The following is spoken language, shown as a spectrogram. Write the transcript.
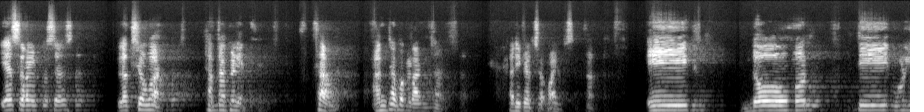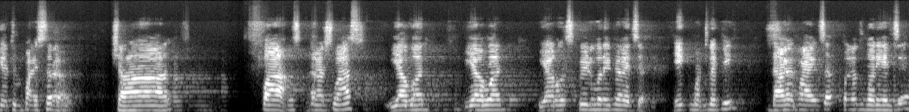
या सरळ तसंच लक्ष वा हाताकडे. थांब. अंगठा पकडा. अंगठा. अलीकडच्या पायाचा एक दोन तीन गुडघ्यातून पाय सरळ चार पाच जरा श्वास यावर यावर यावर स्पीडमध्ये करायचं एक म्हटलं की डाव्या पायाचं परत वर यायचं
